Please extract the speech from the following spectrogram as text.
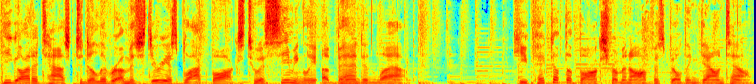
he got a task to deliver a mysterious black box to a seemingly abandoned lab. He picked up the box from an office building downtown,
